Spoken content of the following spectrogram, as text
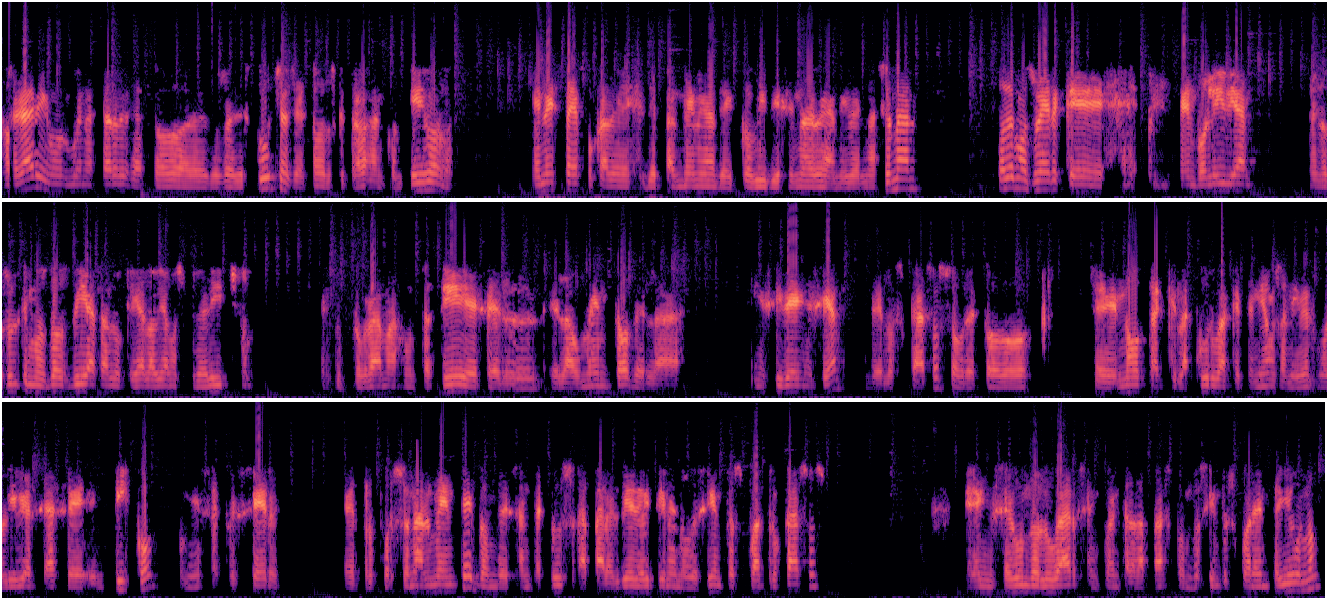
José Gary, muy buenas tardes a todos los redescuchas y a todos los que trabajan contigo en esta época de, de pandemia de COVID-19 a nivel nacional. Podemos ver que en Bolivia, en los últimos dos días, algo que ya lo habíamos predicho en tu programa junto a ti, es el, el aumento de la incidencia de los casos, sobre todo se nota que la curva que teníamos a nivel Bolivia se hace en pico, comienza a crecer eh, proporcionalmente, donde Santa Cruz para el día de hoy tiene 904 casos. En segundo lugar se encuentra La Paz con 241.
